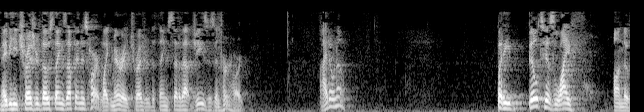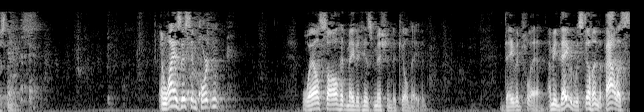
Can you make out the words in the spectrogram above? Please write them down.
Maybe he treasured those things up in his heart, like Mary treasured the things said about Jesus in her heart. I don't know. But he built his life on those things. And why is this important? Well, Saul had made it his mission to kill David. David fled. I mean, David was still in the palace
